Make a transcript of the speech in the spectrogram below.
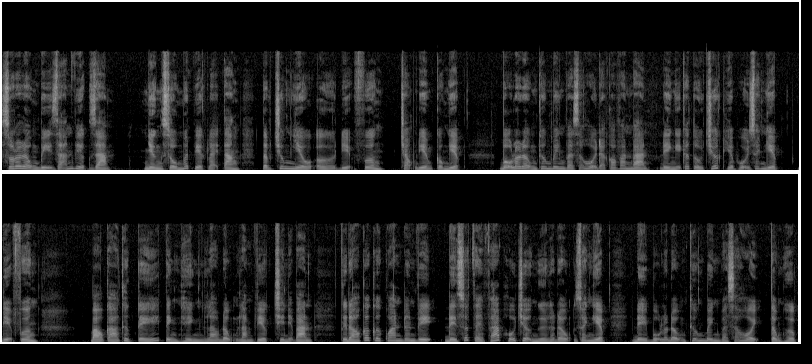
số lao động bị giãn việc giảm, nhưng số mất việc lại tăng, tập trung nhiều ở địa phương, trọng điểm công nghiệp. Bộ Lao động Thương binh và Xã hội đã có văn bản đề nghị các tổ chức, hiệp hội doanh nghiệp, địa phương báo cáo thực tế tình hình lao động làm việc trên địa bàn. Từ đó các cơ quan đơn vị đề xuất giải pháp hỗ trợ người lao động doanh nghiệp để Bộ Lao động Thương binh và Xã hội tổng hợp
